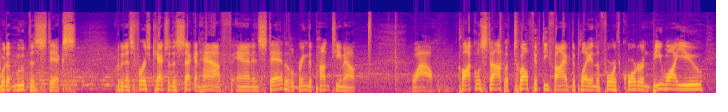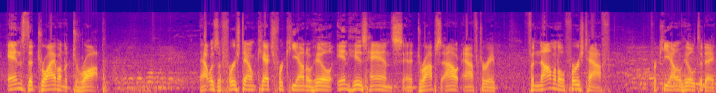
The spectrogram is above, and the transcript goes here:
Would have moved the sticks. Would have been his first catch of the second half, and instead it'll bring the punt team out. Wow. Clock will stop with 12.55 to play in the fourth quarter, and BYU ends the drive on a drop. That was a first down catch for Keanu Hill in his hands, and it drops out after a phenomenal first half for Keanu Hill today.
